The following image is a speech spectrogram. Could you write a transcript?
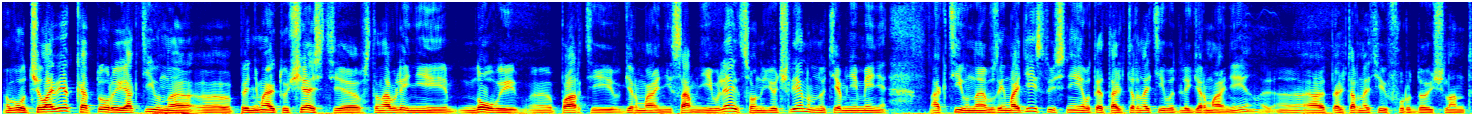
Вот, человек, который активно э, принимает участие в становлении новой э, партии в Германии, сам не является, он ее членом, но тем не менее активно взаимодействует с ней. Вот это альтернатива для Германии, э, альтернатива für Deutschland.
